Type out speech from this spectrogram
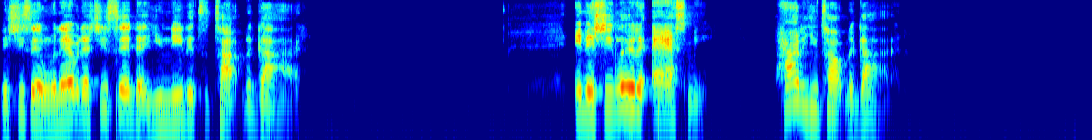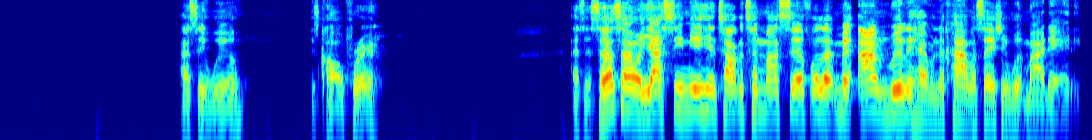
Then she said, whenever that she said that you needed to talk to God. And then she literally asked me, How do you talk to God? I said, Well, it's called prayer. I said, sometimes when y'all see me in here talking to myself, well, man, I'm really having a conversation with my daddy.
